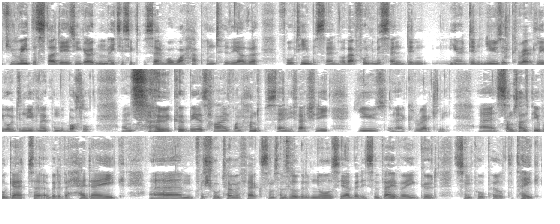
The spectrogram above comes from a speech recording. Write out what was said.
if you read the studies, and you go, mm, 86%, well, what happened to the other 14%? Well, that 14% didn't you know didn't use it correctly or didn't even open the bottle. And so it could be as high as 100% if actually used uh, correctly. Uh, sometimes people get uh, a bit of a headache um, for short-term effects sometimes a little bit of nausea but it's a very very good simple pill to take.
